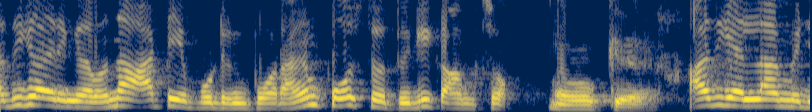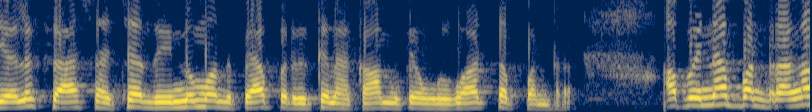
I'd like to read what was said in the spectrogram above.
அதிகாரிகளை வந்து ஆட்டையை போட்டுன்னு போறாங்கன்னு போஸ்டர் தூக்கி காமிச்சோம். ஓகே. அது எல்லா மீடியால ஃபிளாஷ் ஆச்சு. அது இன்னும் அந்த பேப்பர் இருக்கு. நான் காமிக்கிறேன். உங்களுக்கு வாட்ஸ்அப் பண்றேன். அப்ப என்ன பண்றாங்க?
